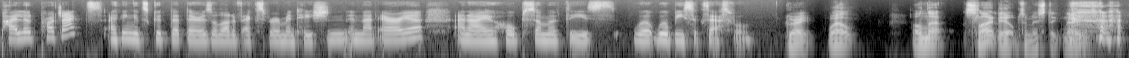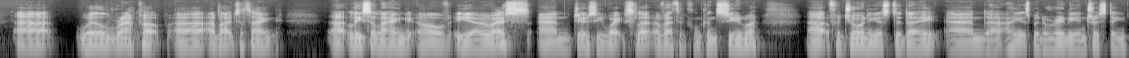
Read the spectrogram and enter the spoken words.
pilot projects. I think it's good that there is a lot of experimentation in that area, and I hope some of these will, will be successful. Great. Well, on that slightly optimistic note, uh, we'll wrap up. Uh, I'd like to thank uh, Lisa Lang of EOS and Josie Wexler of Ethical Consumer uh, for joining us today. And uh, I think it's been a really interesting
